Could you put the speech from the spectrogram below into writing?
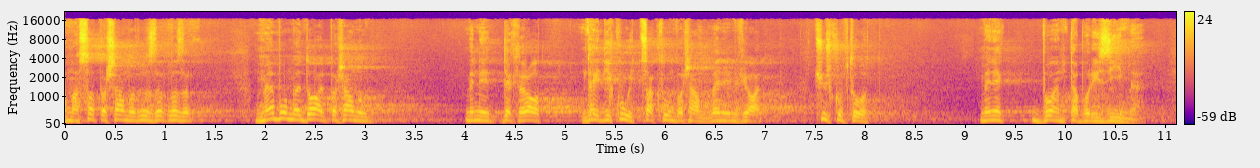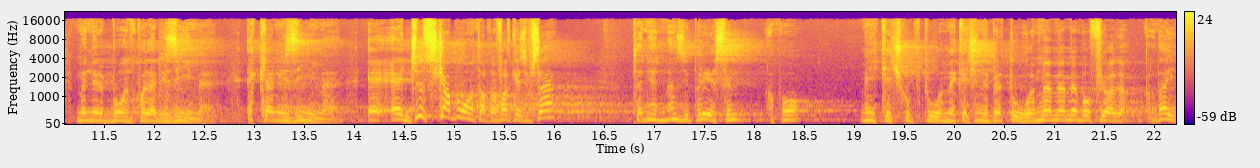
Ama sot për shembull vëllazër, vëllazër, me bo me dal për shembull me një deklaratë ndaj dikujt caktun për shembull me një fjalë. Qysh kuptohet? Menjëherë bëhen taborizime, menjëherë bëhen polarizime, e klanizime, e e gjithçka bën ata, në fakt keq pse? Pse njerëz mezi presin apo me i keqkuptu, me keqinterpretu, me me me bo fjalë. Prandaj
